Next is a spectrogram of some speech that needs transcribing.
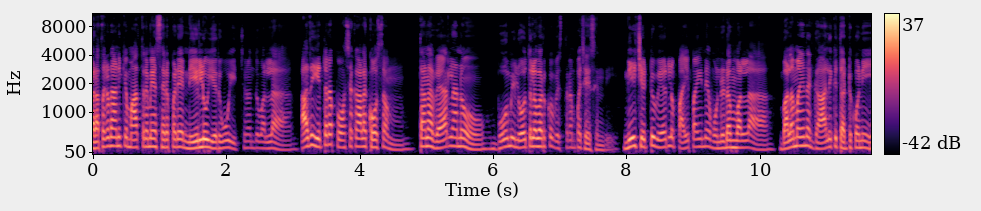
బ్రతకడానికి మాత్రమే సరిపడే నీళ్ళు ఎరువు ఇచ్చినందువల్ల అది ఇతర పోషకాల కోసం తన వేర్లను భూమి లోతుల వరకు విస్తరింపచేసింది. నీ చెట్టు వేర్లు పై పైనే ఉండడం వల్ల బలమైన గాలికి తట్టుకొని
